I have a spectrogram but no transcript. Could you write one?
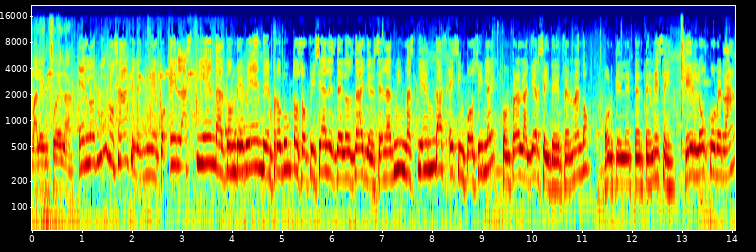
Valenzuela. En los mismos Ángeles, muñeco, en las tiendas donde venden productos oficiales de los Dodgers, en las mismas tiendas es imposible comprar la jersey de Fernando porque le pertenece. Qué loco, ¿verdad?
